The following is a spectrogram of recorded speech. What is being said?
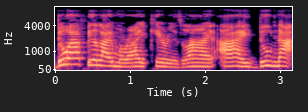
Do I feel like Mariah Carey is lying? I do not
